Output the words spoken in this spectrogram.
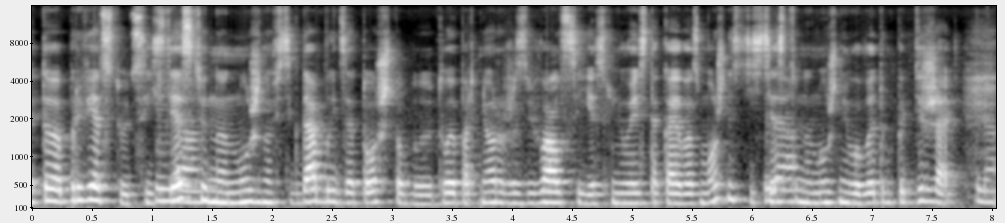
это приветствуется. Естественно, да. нужно всегда быть за то, чтобы твой партнер развивался. Если у него есть такая возможность, естественно, да. нужно его в этом поддержать. Да.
